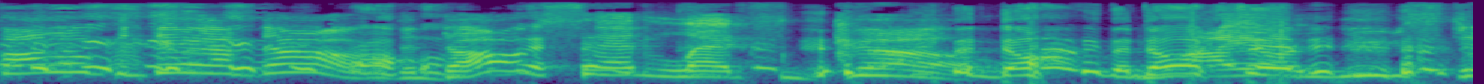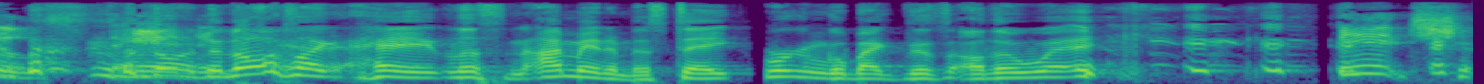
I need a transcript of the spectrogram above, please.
Follow the damn dog. The dog said, "Let's go." The dog. The dog Why said. are you still the, dog, standing the dog's like, "Hey, listen, I made a mistake. We're gonna go back this other way." Bitch,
